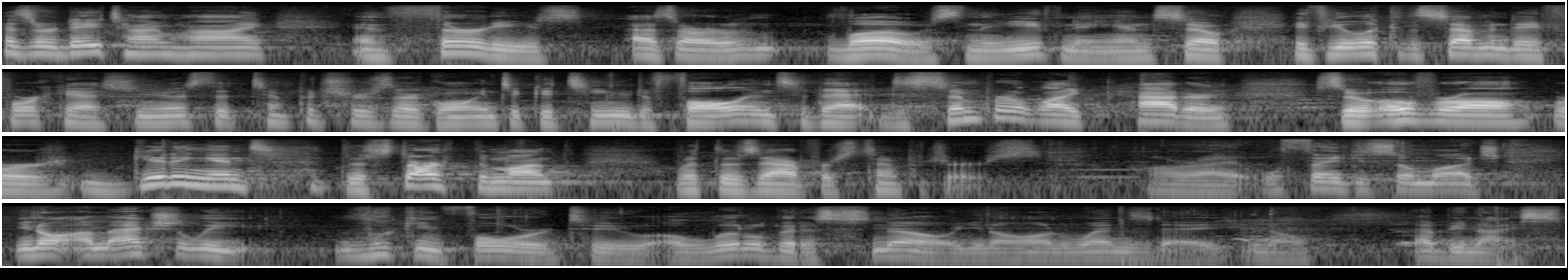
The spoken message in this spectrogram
as our daytime high and 30s as our lows in the evening. And so if you look at the seven day forecast, you notice that temperatures are going to continue to fall into that December like pattern. So overall, we're getting into the start of the month with those average temperatures. All right. Well, thank you so much. You know, I'm actually looking forward to a little bit of snow, you know, on Wednesday. You know, that'd be nice.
